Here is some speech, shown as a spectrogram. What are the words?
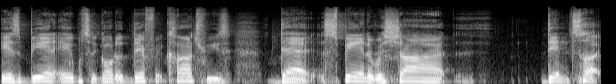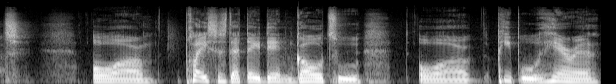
is being able to go to different countries that Spin and Rashad didn't touch, or places that they didn't go to, or people hearing,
